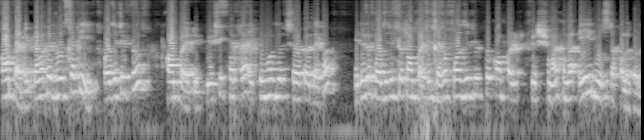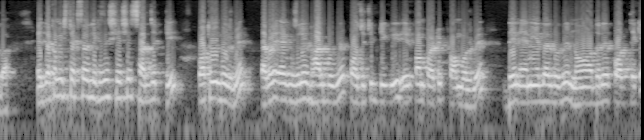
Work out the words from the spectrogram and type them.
কম্পারেটিভ এটা আমাদের রুলসটা কি? পজিটিভ টু কম্পারেটিভ প্রিয় শিক্ষার্থীরা, একটু মনোযোগ সহকারে দেখো। এটা হলো পজিটিভ টু কম্পারেটিভ দেখো পজিটিভ টু কম্পারেটিভের সময় তোমরা এই রুলসটা ফলো করবা। এই দেখো আমি স্ট্রাকচার লিখেছি, শেষের সাবজেক্টটি প্রথমে বসবে, তারপরে অ্যাক্সিলারি ভার বসবে পজিটিভ ডিগ্রি এর কম্পারেটিভ ফর্ম বসবে দেন এনি আদার বসবে নো আদারের পর থেকে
